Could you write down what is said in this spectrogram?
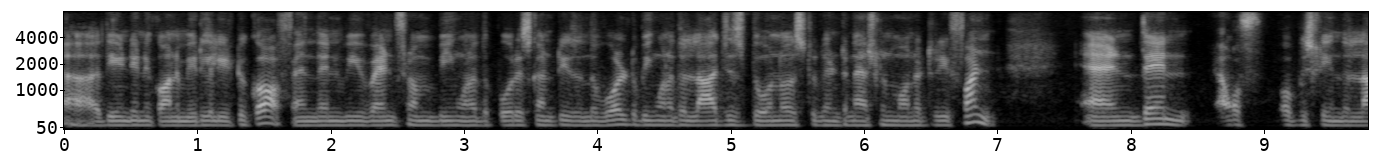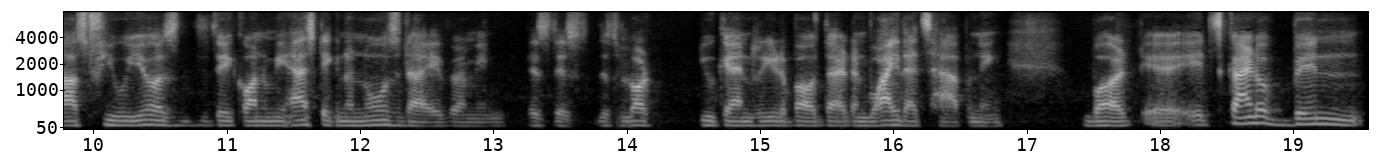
uh, the indian economy really took off. And then we went from being one of the poorest countries in the world to being one of the largest donors to the international monetary fund. And then obviously in the last few years the economy has taken a nosedive. I mean there's there's there's a lot you can read about that and why that's happening. But uh, it's kind of been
